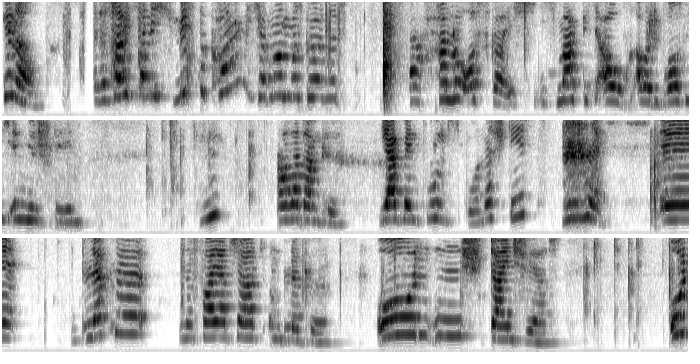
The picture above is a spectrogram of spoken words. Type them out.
Genau. Das habe ich zwar nicht mitbekommen. Ich habe nur irgendwas gehört mit. Ach, hallo Oscar, ich, ich mag dich auch, aber du brauchst nicht in mir stehen. Hm? Aber danke. Ja, wenn du im Spawner stehst. äh, Blöcke eine Fire Charge und Blöcke. Und ein Steinschwert. Und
